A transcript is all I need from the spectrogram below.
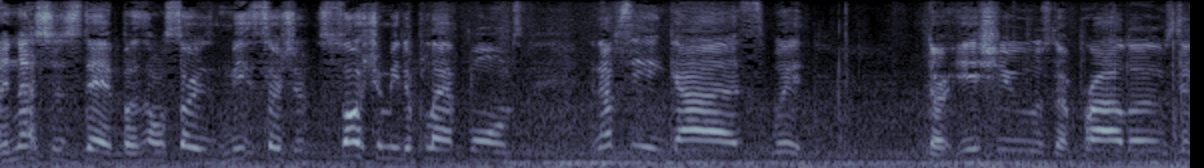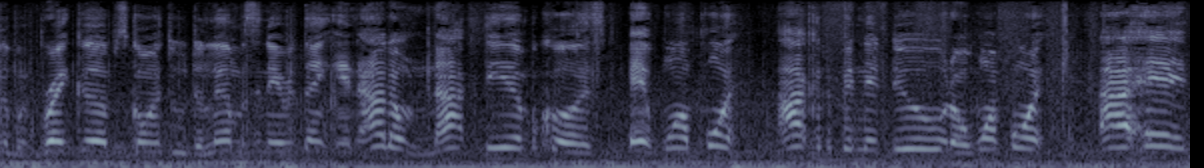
and not just that, but on certain social media platforms, and I'm seeing guys with their issues, their problems, dealing with breakups, going through dilemmas and everything. And I don't knock them because at one point I could have been that dude, or one point I had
